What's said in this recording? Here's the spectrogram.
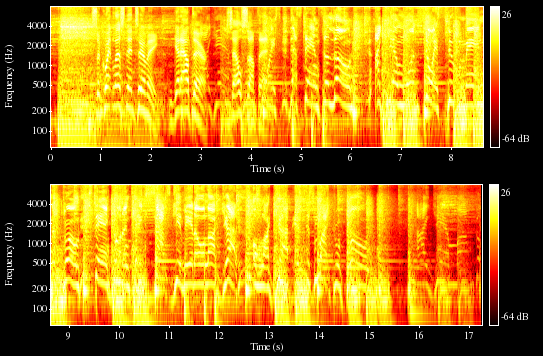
So quit listening to me and get out there. Sell something. voice that stands alone. I give one choice to man the throne. Stand guard and take shots. Give it all I got. All I got is this microphone.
